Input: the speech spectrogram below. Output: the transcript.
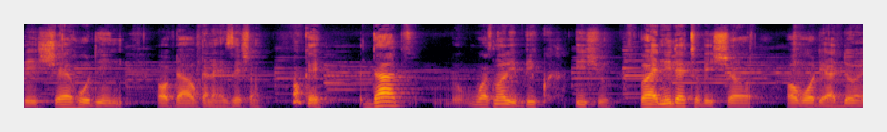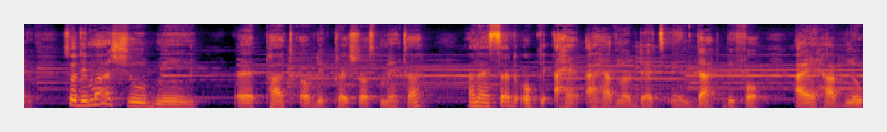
the shareholding of that organization. Okay, that was not a big issue, but I needed to be sure of what they are doing. So the man showed me a part of the precious metal, and I said, Okay, I, I have not dealt in that before. I have no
